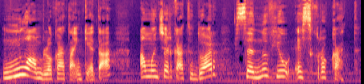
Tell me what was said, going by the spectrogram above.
Nu am blocat ancheta, am încercat doar să nu fiu escrocat.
